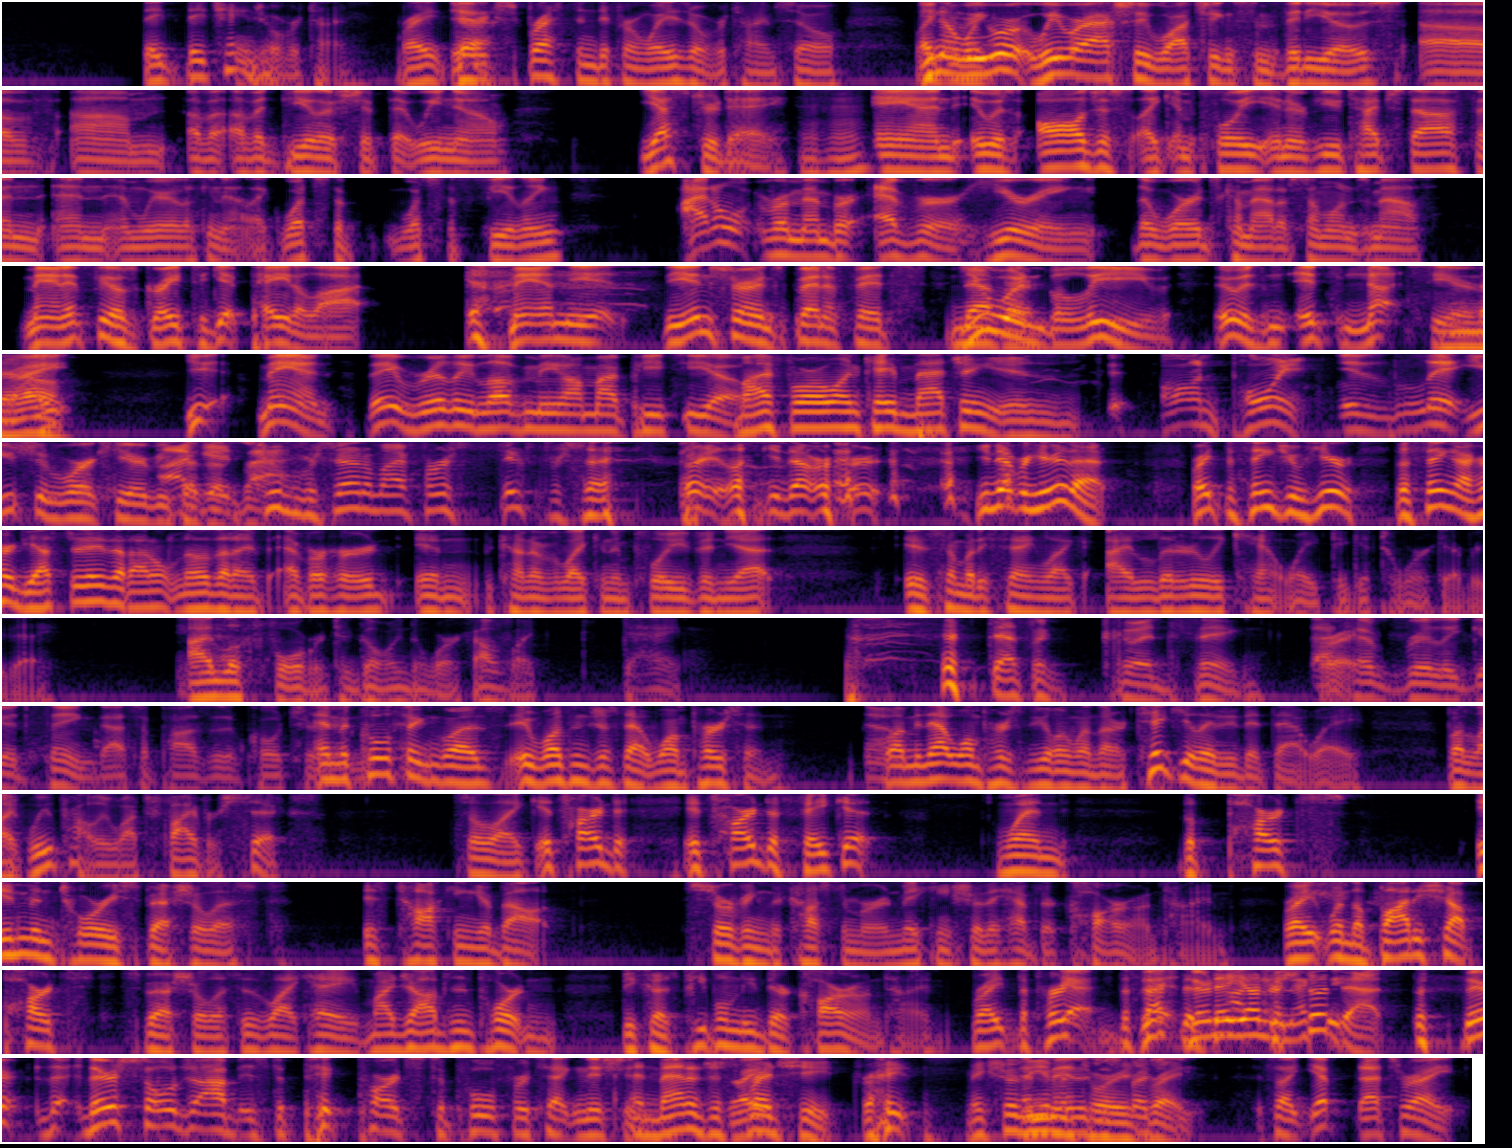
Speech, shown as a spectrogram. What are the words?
they they change over time, right? They're expressed in different ways over time. So, like you know, we were we were actually watching some videos of um of a, of a dealership that we know yesterday, Mhm. and it was all just like employee interview type stuff, and and and we were looking at like what's the what's the feeling. I don't remember ever hearing the words come out of someone's mouth. Man, it feels great to get paid a lot. Man, the the insurance benefits Never. you wouldn't believe. It was it's nuts here, No. right? Yeah, man, they really love me on my PTO. my 401k matching is on point. is lit. You should work here because I get of that. two percent of my first six percent. Right? Like you never heard you never hear that. Right? The things you hear the thing I heard yesterday that I don't know that I've ever heard in kind of like an employee vignette is somebody saying, like, I literally can't wait to get to work every day. I look forward to going to work. I was like, dang. That's a good thing. That's Right. a really good thing. That's a positive culture. And the cool thing was, it wasn't just that one person. No. Well, I mean, that one person's the only one that articulated it that way. But like, we probably watched five or six. So like, it's hard to it's hard to fake it when the parts inventory specialist is talking about serving the customer and making sure they have their car on time. Right? When the body shop parts specialist is like, "Hey, my job's important because people need their car on time." Right? The person, Yeah, the fact that they understood that. their their sole job is to pick parts to pull for technicians and manage a right? spreadsheet, right? Make sure the And inventory is right. It's like, yep, that's right.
